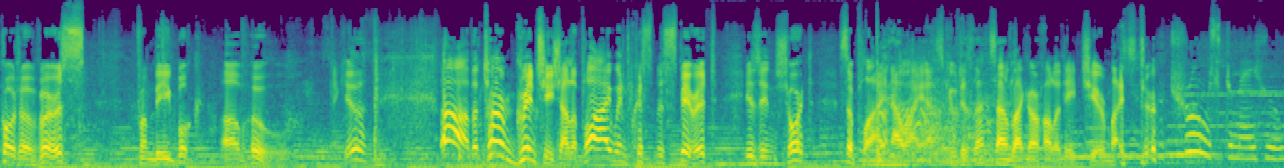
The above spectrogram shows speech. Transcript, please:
quote a verse from the book of Who. Thank you. Ah, the term Grinchy shall apply when Christmas spirit is in short supply. Now I ask you, does that sound like our holiday cheermeister? True, Mr. Maywho.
